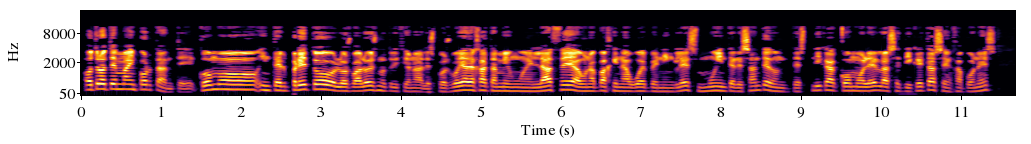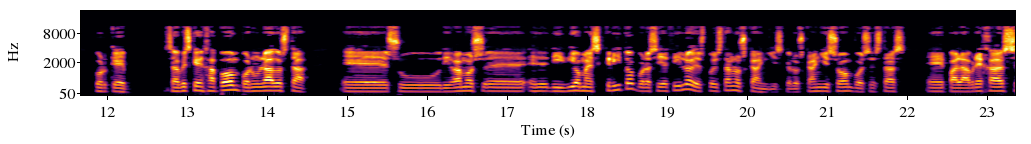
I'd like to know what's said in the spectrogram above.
Otro tema importante, ¿cómo interpreto los valores nutricionales? Pues voy a dejar también un enlace a una página web en inglés muy interesante donde te explica cómo leer las etiquetas en japonés, porque sabéis que en Japón, por un lado, está eh, su, digamos, eh, el idioma escrito, por así decirlo, y después están los kanjis, que los kanjis son, pues, estas eh, palabrejas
